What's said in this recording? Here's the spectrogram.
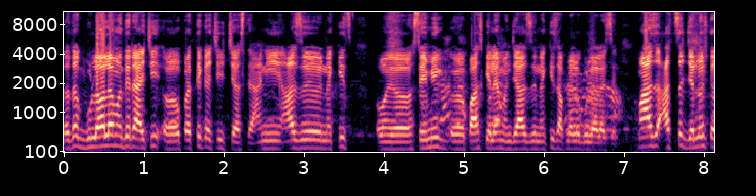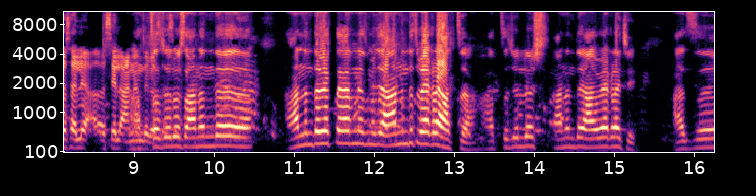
दादा गुलालामध्ये राहायची अ, प्रत्येकाची इच्छा असते. आणि आज अ, नक्कीच सेमी पास केलाय म्हणजे आज नक्कीच आपल्याला गुलाल असेल. मग आज आजचा जल्लोष कसा आले- असेल? आनंद आजचा कसा जल्लोष आनंद आनंद व्यक्त करण्यास म्हणजे आनंदच वेगळा आहे आजचा. आजचा जल्लोष आनंद हा वेगळाच आहे. आज अं,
